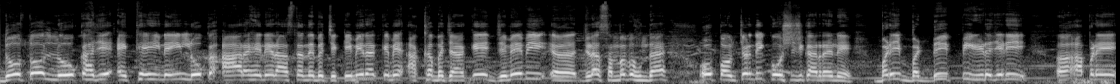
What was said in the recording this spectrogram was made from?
ਦੋਸਤੋ ਲੋਕ ਹਜੇ ਇੱਥੇ ਹੀ ਨਹੀਂ ਲੋਕ ਆ ਰਹੇ ਨੇ ਰਾਸਤਿਆਂ ਦੇ ਵਿੱਚ। ਕਿਵੇਂ ਨਾ ਕਿਵੇਂ ਅੱਖ ਬਚਾ ਕੇ ਜਿਵੇਂ ਵੀ ਜਿਹੜਾ ਸੰਭਵ ਹੁੰਦਾ ਉਹ ਪਹੁੰਚਣ ਦੀ ਕੋਸ਼ਿਸ਼ ਕਰ ਰਹੇ ਨੇ। ਬੜੀ ਵੱਡੀ ਭੀੜ ਜਿਹੜੀ ਆਪਣੇ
